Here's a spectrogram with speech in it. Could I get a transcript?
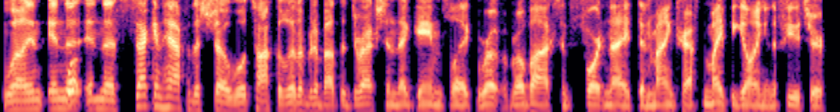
Well, in, in the well, in the second half of the show, we'll talk a little bit about the direction that games like Ro- Roblox and Fortnite and Minecraft might be going in the future.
